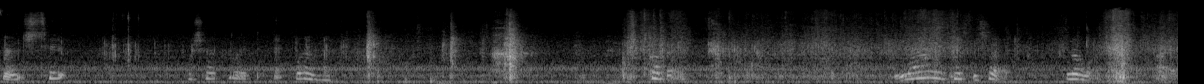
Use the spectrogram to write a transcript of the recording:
French tip. Wish I like that. Whatever. Okay. Now it's just the shirt. No more. Alright.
